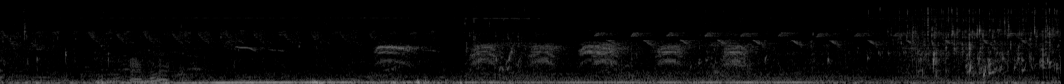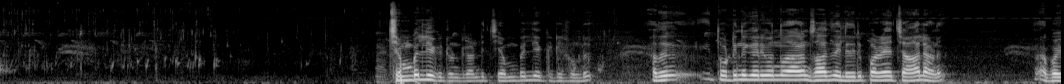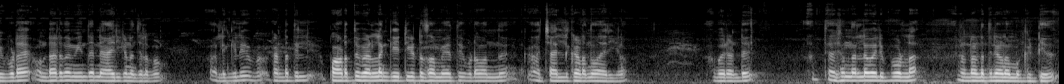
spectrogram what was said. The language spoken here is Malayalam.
ചെമ്പല്ലിയൊക്കെ ഇട്ടിട്ടുണ്ട്. രണ്ട് ചെമ്പല്ലിയൊക്കെ ഇട്ടിട്ടുണ്ട്. അത് ഈ തൊട്ടിൽ നിന്ന് കയറി വന്നതാകാൻ സാധ്യതയില്ല. ഇതൊരു പഴയ ചാലാണ്. അപ്പോൾ ഇവിടെ ഉണ്ടായിരുന്ന മീൻ തന്നെ ആയിരിക്കണം ചിലപ്പം. അല്ലെങ്കിൽ കണ്ടത്തിൽ പാടത്ത് വെള്ളം കയറ്റി കിട്ടുന്ന സമയത്ത് ഇവിടെ വന്ന് ആ ചാലിൽ കിടന്നതായിരിക്കണം. അപ്പോൾ രണ്ട് അത്യാവശ്യം നല്ല വലിപ്പമുള്ള രണ്ടെണ്ണത്തിനാണ് നമുക്ക് കിട്ടിയത്.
